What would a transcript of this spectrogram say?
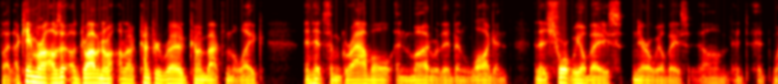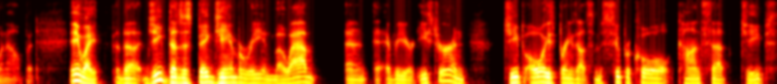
But I came around. I was uh, driving on a country road coming back from the lake, and hit some gravel and mud where they'd been logging. And that short wheelbase, narrow wheelbase, um, it it went out. But anyway, the Jeep does this big jamboree in Moab, and every year at Easter, and Jeep always brings out some super cool concept Jeeps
